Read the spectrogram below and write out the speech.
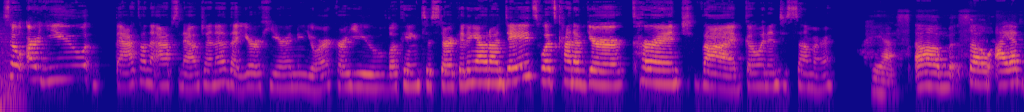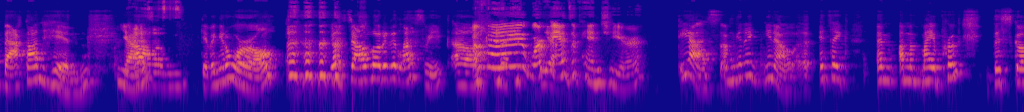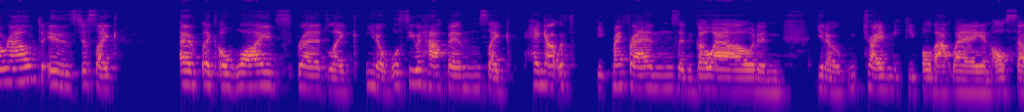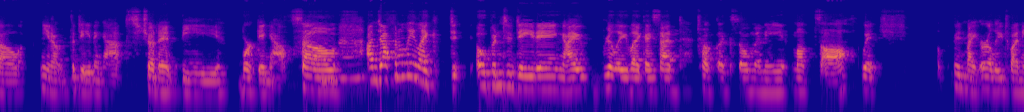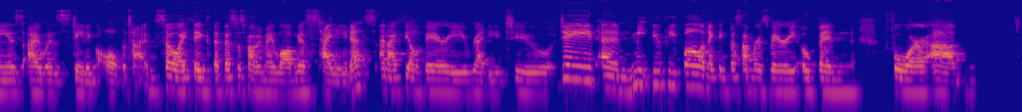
So are you back on the apps now, Jenna, that you're here in New York? Are you looking to start getting out on dates? What's kind of your current vibe going into summer? Yes. Um so I am back on Hinge. Yes. Um giving it a whirl. Just downloaded it last week. Um okay, we're yeah. fans of Hinge here. yes i'm gonna you know uh, it's like i'm, I'm my approach this go round is just like a, like a widespread like you know we'll see what happens like hang out with my friends and go out and you know try and meet people that way and also you know the dating apps should it be working out so I'm definitely like d- open to dating. I really, like I said, took like so many months off, which in my early 20s, I was dating all the time. So I think that this was probably my longest hiatus. And I feel very ready to date and meet new people. And I think the summer is very open for um,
